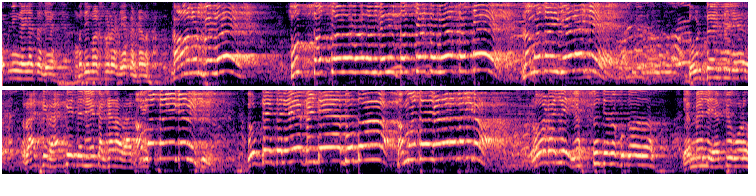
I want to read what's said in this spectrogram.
ಓಪನಿಂಗ್ ಆಗತ್ತಲ್ಲಿ ಮದಿ ಮಾಡಿಸ್ಬಿಡಲಿ ಕಂಟಣ ಕಾಲು ಹಿಡಿದ್ಬೇಡ ಸುತ್ತ ನನಗೆ ತಚ್ಚ ತತ್ತೆ ನಮ್ಮ ಹತ್ರ ಈಗ ಏನೈತಿ? ದುಡ್ಡು ಐತಲೆ ರಾಜಕೀಯ ರಾಜಕೀಯ ಐತಲೆ ಕಂಟಣ ರಾಜಕೀಯ ನಮ್ಮ ಹತ್ರ ಈಗ ಏನೈತಿ ದುಡ್ಡು ಐತಲೆ ಕಂಡೆ ದುಡ್ಡು. ನಮ್ಮ ಹತ್ರ ಈಗ ರೋಡಲ್ಲಿ ಎಷ್ಟು ಜನ ಕೂತವ್ರು ಎಂ ಎಲ್ ಎಂ ಪಿಗಳು.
